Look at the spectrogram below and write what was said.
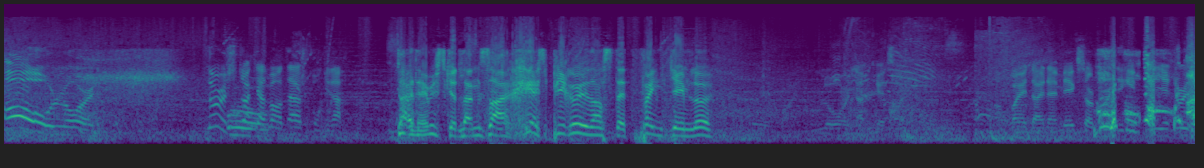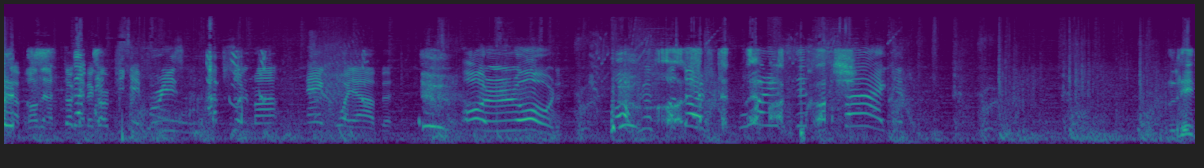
Oh, Lord! Deux stocks Oh. avantage pour Graf. Dynamics qui a de la misère à respirer dans cette fin de game là. Lord. Enfin, Dynamics, un peu terrifié, il réussit à prendre la stock avec un piqué freeze absolument incroyable. Oh, Lord! Oh, le dodge! What is this bag? Les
